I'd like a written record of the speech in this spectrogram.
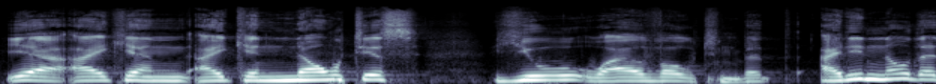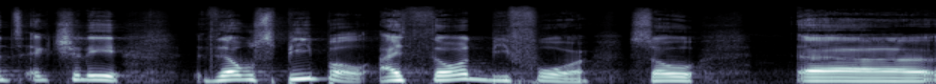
yeah I can I can notice you while voting but I didn't know that actually those people I thought before so uh,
